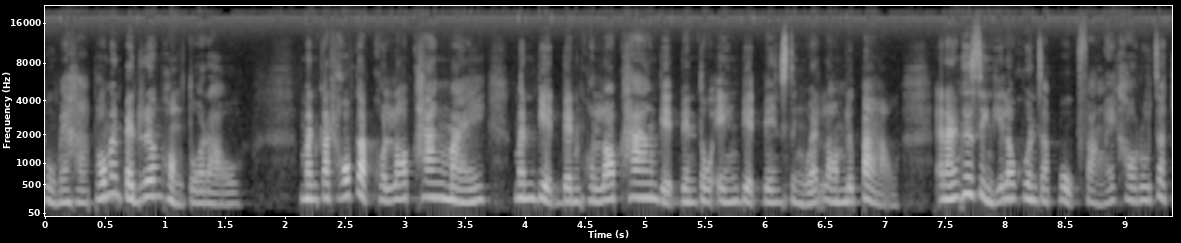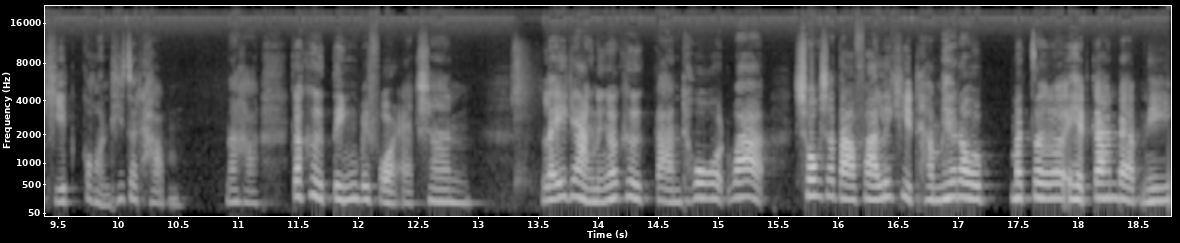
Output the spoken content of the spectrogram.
ถูกไหมคะ เพราะมันเป็นเรื่องของตัวเรา มันกระทบกับคนรอบข้างไหม มันเบียดเบียนคนรอบข้าง เบียดเบียนตัวเอง เบียดเบียนสิ่งแวดล้อมหรือเปล่า อันนั้นคือสิ่งที่เราควรจะปลูกฝังให้เขารู้จักคิดก่อนที่จะทำ นะคะ ก็คือ think before action และอีกอย่างหนึ่งก็คือการโทษว่าโชคชะตาฟ้าลิขิตทำให้เรามาเจอเหตุการณ์แบบนี้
